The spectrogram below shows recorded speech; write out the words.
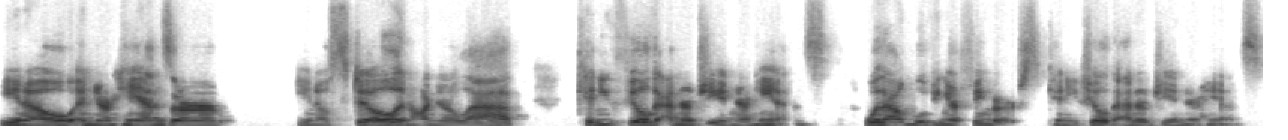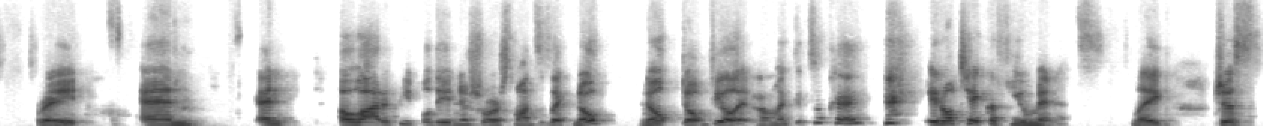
you know, and your hands are, you know, still and on your lap, can you feel the energy in your hands without moving your fingers? Can you feel the energy in your hands? Right. And Okay. and a lot of people, the initial response is like, nope, nope, don't feel it. And I'm like, it's okay. It'll take a few minutes. Like just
